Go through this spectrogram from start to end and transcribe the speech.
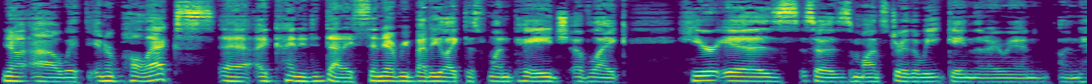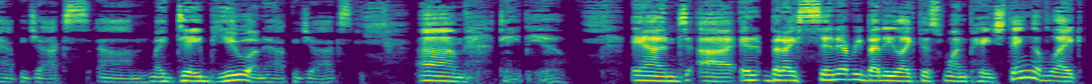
you know, uh, with Interpol X, uh, I kind of did that. I sent everybody like this one page of like, here is, so it's a monster of the week game that I ran on Happy Jacks, um, my debut on Happy Jacks, um, debut. And, uh, it, but I sent everybody like this one page thing of like,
